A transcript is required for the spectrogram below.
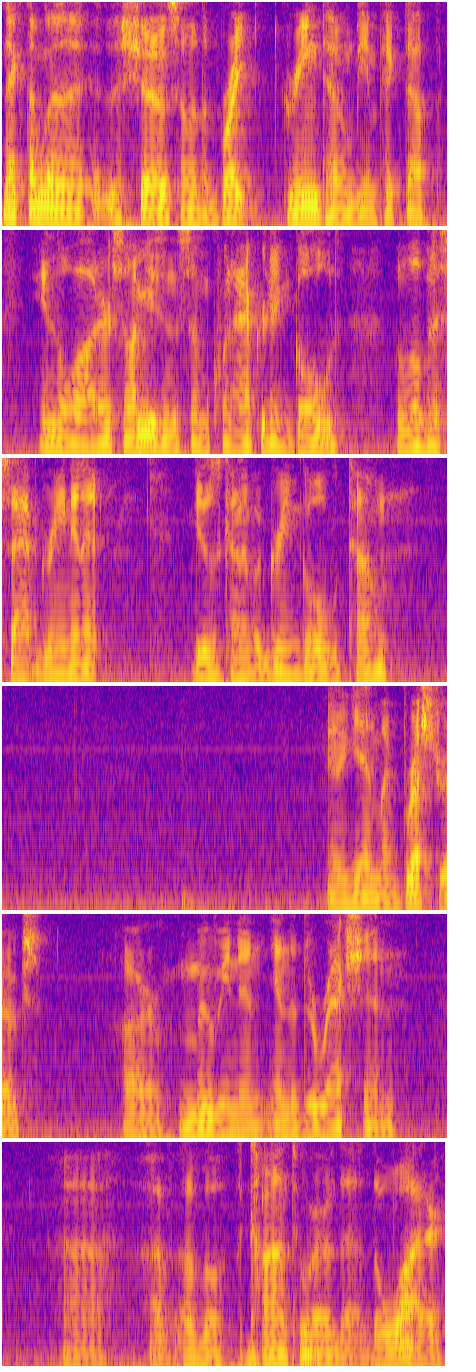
Next I'm going to show some of the bright green tone being picked up in the water. So I'm using some quinacridone gold a little bit of sap green in it. Gives kind of a green gold tone. And again, my brush strokes are moving in, in the direction uh, of, of the, the contour of the, the water.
